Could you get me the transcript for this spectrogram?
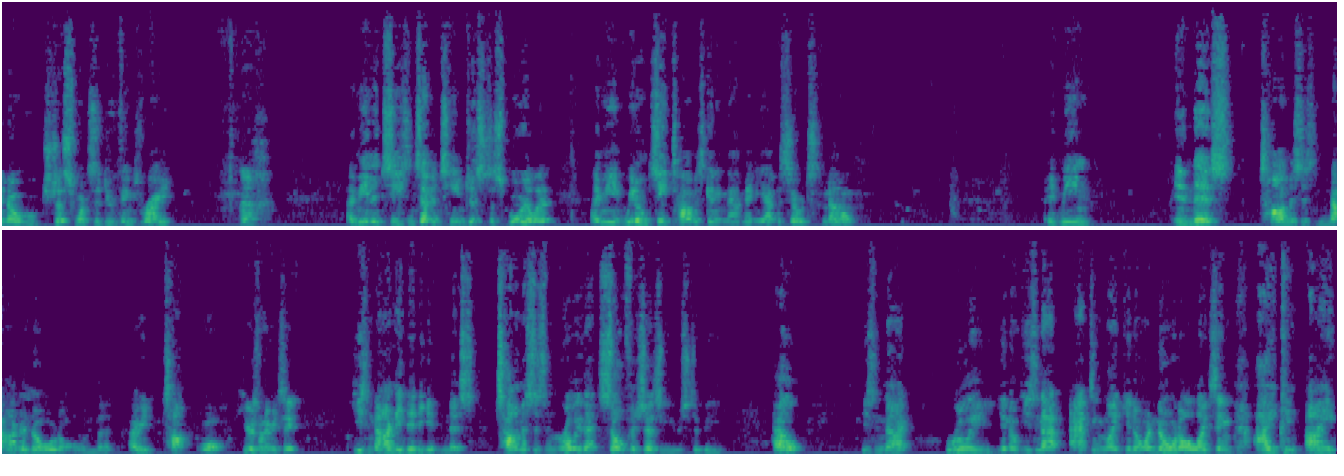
you know, who just wants to do things right. I mean, in season 17, just to spoil it, I mean, we don't see Thomas getting that many episodes. No. I mean, in this, Thomas is not a know-it-all in the. I mean, Tom. Well, here's what I'm gonna say. He's not an idiot in this. Thomas isn't really that selfish as he used to be. Hell, he's not really. You know, he's not acting like you know a know-it-all, like saying, "I can, I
